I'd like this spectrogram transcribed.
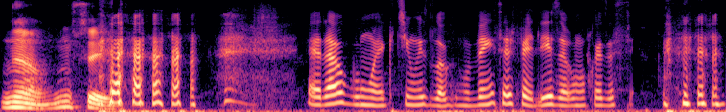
Não, não sei. Era algum aí que tinha um slogan. Vem ser feliz, alguma coisa assim.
